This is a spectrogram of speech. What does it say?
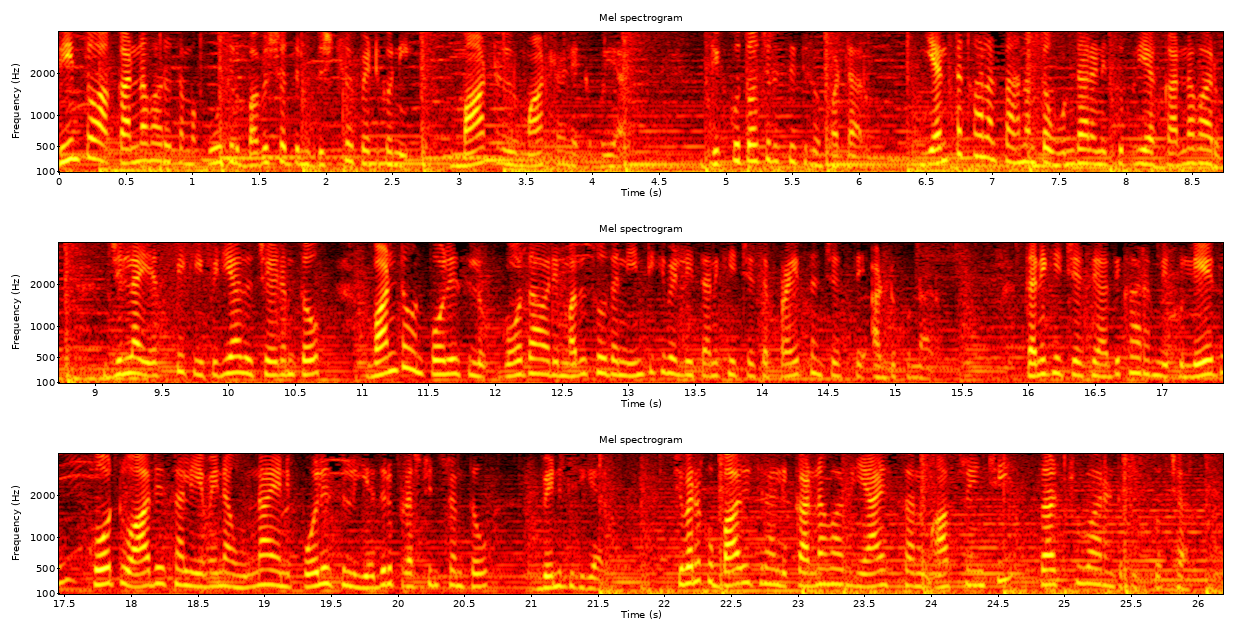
దీంతో ఆ కన్నవారు తమ కూతురు భవిష్యత్తును దృష్టిలో పెట్టుకుని మాటలు మాట్లాడలేకపోయారు. దిక్కుతోచని స్థితిలో పడ్డారు. ఎంతకాలం సహనంతో ఉండాలని సుప్రియ కన్నవారు జిల్లా ఎస్పీకి ఫిర్యాదు చేయడంతో వన్ టౌన్ పోలీసులు గోదావరి మధుసూదన్ ఇంటికి వెళ్ళి తనిఖీ చేసే ప్రయత్నం చేస్తే అడ్డుకున్నారు. తనిఖీ చేసే అధికారం మీకు లేదు. కోర్టు ఆదేశాలు ఏమైనా ఉన్నాయని పోలీసులు ఎదురు ప్రశ్నించడంతో వెనుదిరిగారు. చివరకు బాధితురాలి కన్నవారు న్యాయస్థానం ఆశ్రయించి సర్చ్ వారెంట్ తీసుకొచ్చారు.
